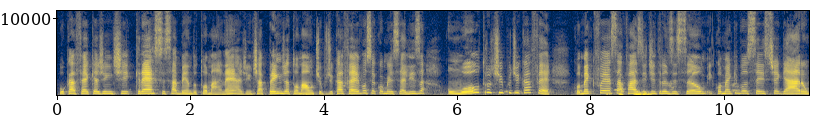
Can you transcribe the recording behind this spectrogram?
o café que a gente cresce sabendo tomar, né? A gente aprende a tomar um tipo de café e você comercializa um outro tipo de café. Como é que foi essa fase de transição e como é que vocês chegaram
